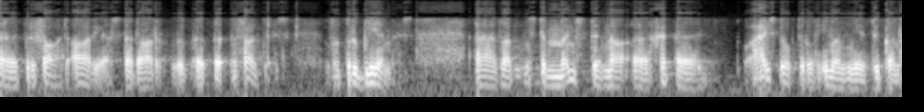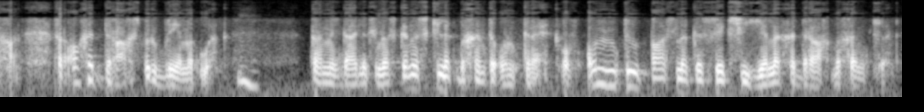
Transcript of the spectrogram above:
uh private areas dat daar 'n uh, uh, uh, fout is of 'n probleem is. Uh wat mens ten minste na 'n uh, uh, huisdokter of iemand mee toe kan gaan. Veral gedragsprobleme ook. Mm. Kan mens duidelik sien as kinders skielik begin te onttrek of ontoepaslike seksuele gedrag begin toon.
